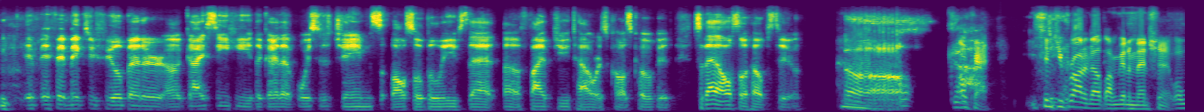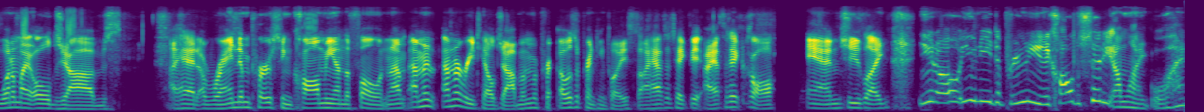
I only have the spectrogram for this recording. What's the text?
if, if it makes you feel better, uh, Guy Cihi, the guy that voices James, also believes that uh, 5G towers cause COVID. So that also helps too. Oh God. Okay. Since you brought it up, I'm going to mention it. Well, one of my old jobs, I had a random person call me on the phone, and I'm I'm a, I'm a retail job. I'm a pr- I was a printing place, so I have to take the I have to take a call. And she's like, you know, you need to you need to call the city. I'm like, what?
